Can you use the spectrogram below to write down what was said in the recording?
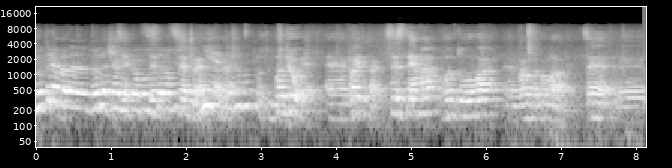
Ну. Треба до начальника Це- це- перше, Ні, так. даже вопрос. По-друге, е, давайте так, система готова е, вам допомагати. Це е,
